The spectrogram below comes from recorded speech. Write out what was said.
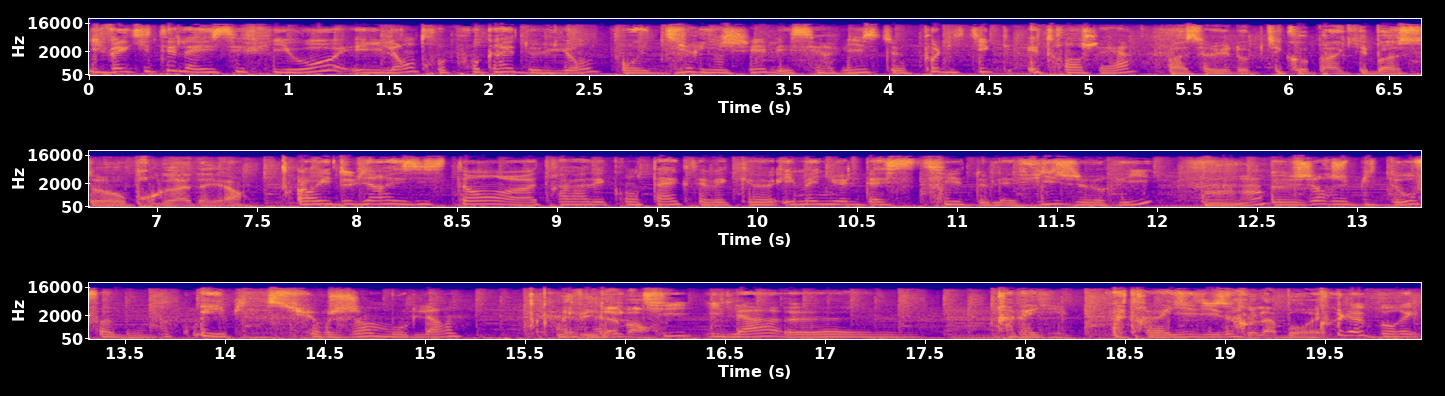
il va quitter la SFIO et il entre au Progrès de Lyon pour y diriger les services de politique étrangère. Ah, salut nos petits copains qui bossent au progrès d'ailleurs. Alors, il devient résistant euh, à travers des contacts avec euh, Emmanuel Dastier de la Vigerie, Mhm. euh, Georges Bidault, enfin bon, beaucoup, et bien sûr Jean Moulin, Évidemment. avec qui il a euh, travaillé. Pas travaillé, disons. Collaborer. Collaboré,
